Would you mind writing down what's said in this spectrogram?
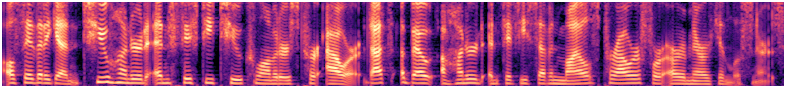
I'll say that again 252 kilometers per hour. That's about 157 miles per hour for our American listeners.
